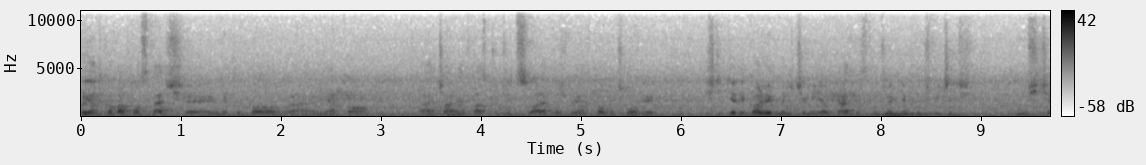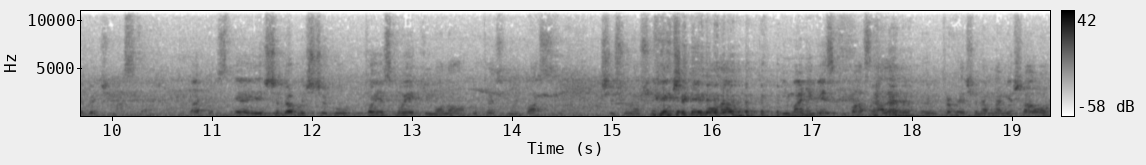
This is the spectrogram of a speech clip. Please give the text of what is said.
Wyjątkowa postać, e, nie tylko e, jako czarny pas jiu-jitsu, ale też wyjątkowy człowiek. Jeśli kiedykolwiek będziecie mieli okazję z tym człowiekiem poćwiczyć, musicie być. Tak jest. Jeszcze drobny szczegół, to jest moje kimono i to jest mój pas. Krzysiu nosi większe kimona i ma niebieski pas, ale trochę się nam namieszało,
